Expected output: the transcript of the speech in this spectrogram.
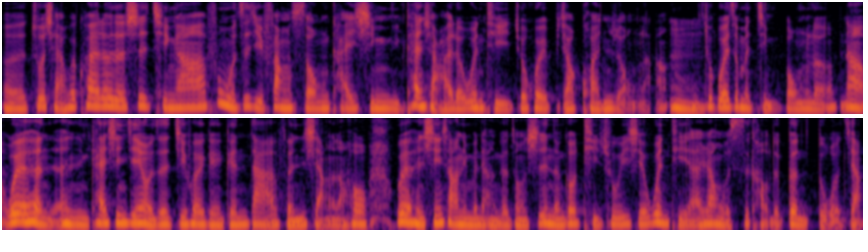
呃，做起来会快乐的事情啊，父母自己放松开心，你看小孩的问题就会比较宽容啦，嗯就不会这么紧绷了。那我也很很开心，今天有这个机会可以跟大家分享，然后我也很欣赏你们两个总是能够提出一些问题来让我思考的更多，这样。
